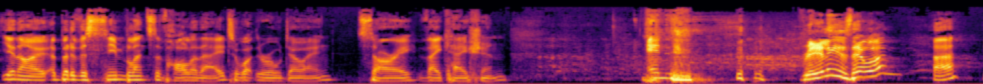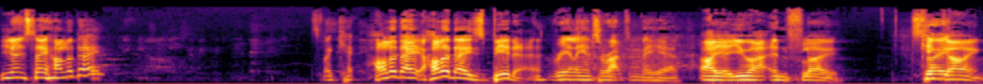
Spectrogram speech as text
you know, a bit of a semblance of holiday to what they're all doing. Sorry, vacation. And Really? Is that one? huh? You don't say holiday? Holiday. Holiday's better. really interrupting me here. Oh yeah, you are in flow. Keep going.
